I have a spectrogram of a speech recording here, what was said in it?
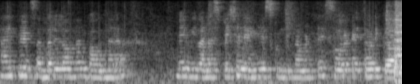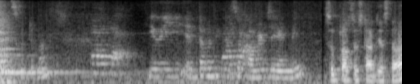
హాయ్ ఫ్రెండ్స్ అందరు ఎలా ఉన్నారు బాగున్నారా? మేము ఇవాళ స్పెషల్ ఏం చేసుకుంటున్నామంటే సోరకాయతోటి కర్రీ చేసుకుంటున్నాం. ఇది ఎంతమందికి తెలుసో కామెంట్ చేయండి. సో ప్రాసెస్ స్టార్ట్ చేస్తావా?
